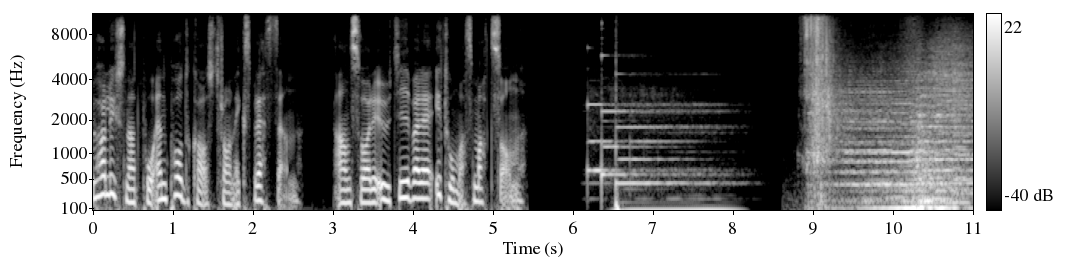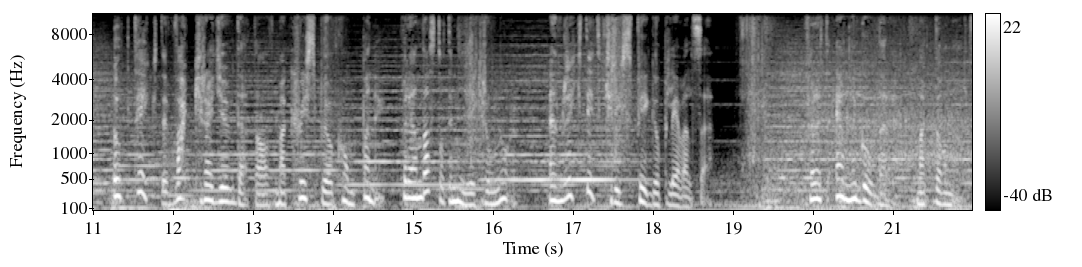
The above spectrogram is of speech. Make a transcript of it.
Du har lyssnat på en podcast från Expressen. Ansvarig utgivare är Thomas Mattsson. Upptäck det vackra ljudet av McCrispy Company för endast 89 kronor. En riktigt krispig upplevelse. För ett ännu godare McDonalds.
